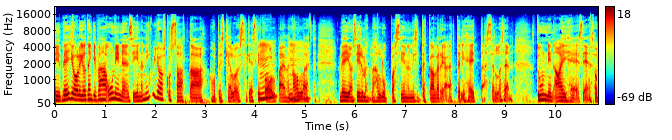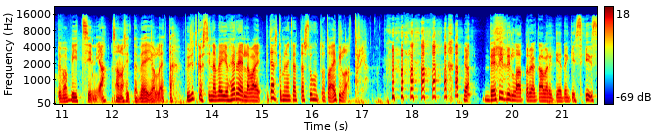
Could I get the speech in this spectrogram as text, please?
Niin Veijo oli jotenkin vähän uninen siinä, niin kuin joskus saattaa opiskeluissa kesken koulupäivän olla. Ja sitten Veijon silmät vähän luppas siinä, niin sitten kaveri ajatteli heittää sellaisen tunnin aiheeseen sopivan vitsin ja sanoi sitten Veijolle, että pysytkö sinä Veijo hereillä vai pitäisikö meidän käyttää suhun tuota epilaattoria? ja defibrillaattoria kaveri tietenkin siis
